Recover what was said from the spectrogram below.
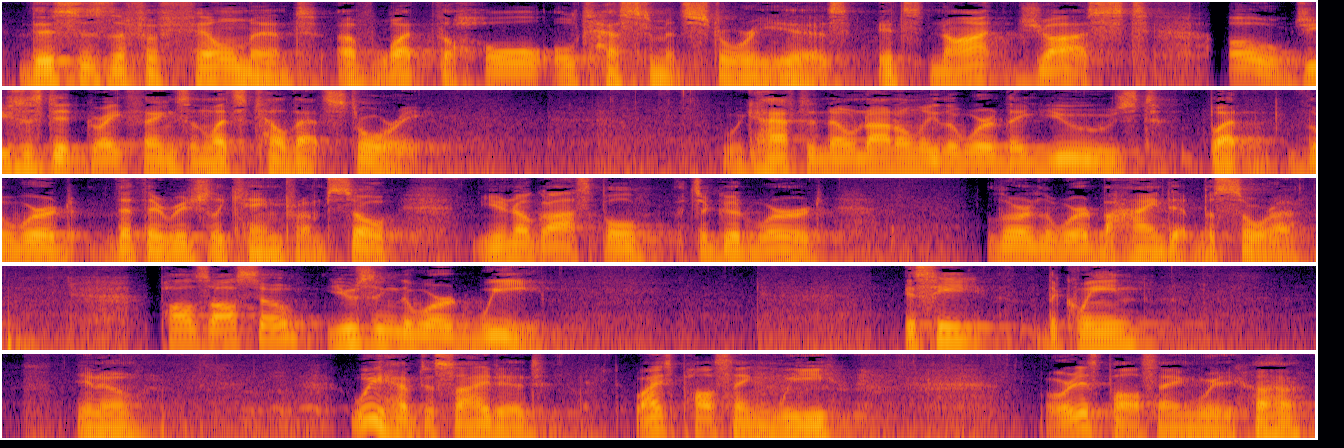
This is the fulfillment of what the whole Old Testament story is. It's not just, oh, Jesus did great things and let's tell that story. We have to know not only the word they used, but the word that they originally came from. So, you know, gospel, it's a good word learn the word behind it, Besorah. Paul's also using the word we. Is he the queen? You know, we have decided. Why is Paul saying we? Or is Paul saying we? Uh-huh.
